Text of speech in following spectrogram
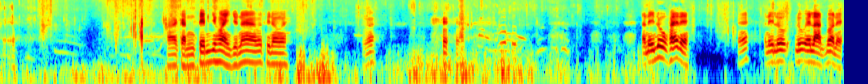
เอ้ยพากันเต็มยี่ห้อยอยู่หน้าเพื่อนพี่น้องเลยนะอันนี้ลูกไผเนี่ยฮะอันนี้ลูกลูกไอหลาดบ่เนี่ย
